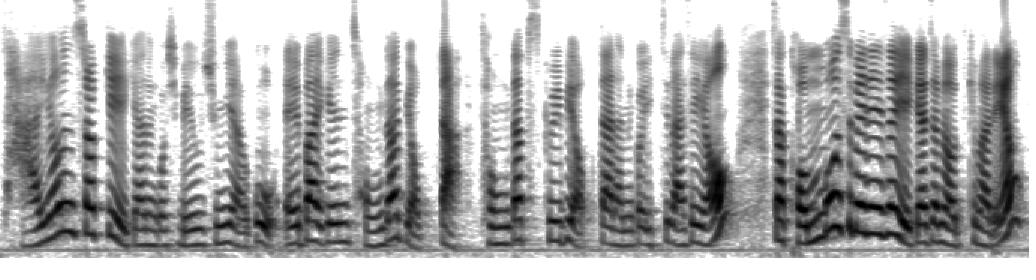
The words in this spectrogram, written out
자연스럽게 얘기하는 것이 매우 중요하고 에바에게는 정답이 없다. 정답 스크립이 없다라는 거 잊지 마세요. 자, 겉모습에 대해서 얘기하자면 어떻게 말해요?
